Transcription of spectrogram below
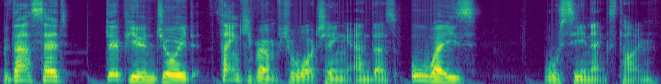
with that said, hope you enjoyed. Thank you very much for watching. And as always, we'll see you next time.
